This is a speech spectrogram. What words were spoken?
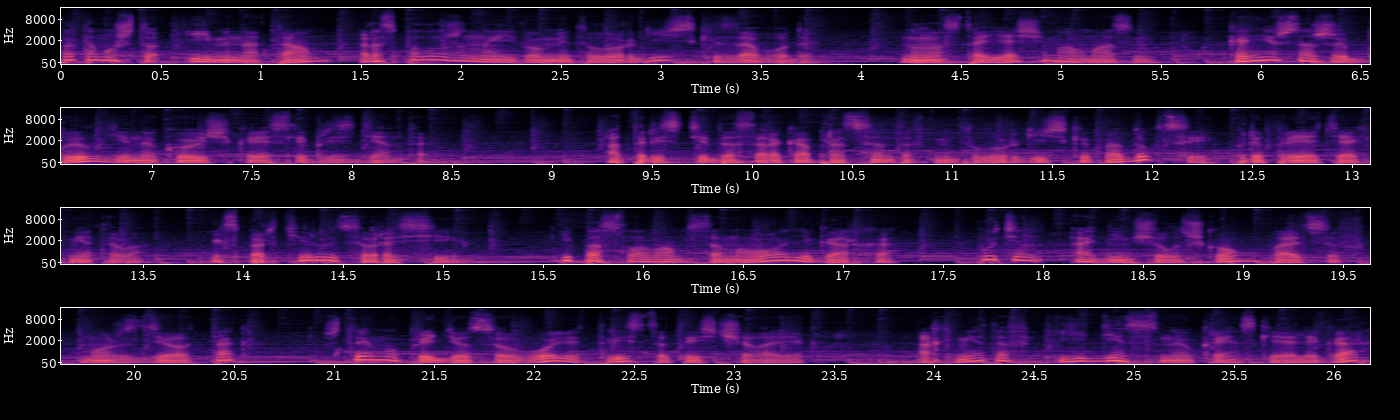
потому что именно там расположены его металлургические заводы. Но настоящим алмазом, конечно же, был Янукович в кресле президента. От 30 до 40% металлургической продукции предприятия Ахметова экспортируется в Россию. И по словам самого олигарха, Путин одним щелчком пальцев может сделать так, что ему придется уволить 300 тысяч человек. Ахметов – единственный украинский олигарх,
